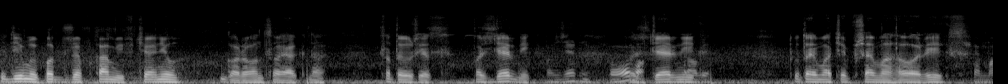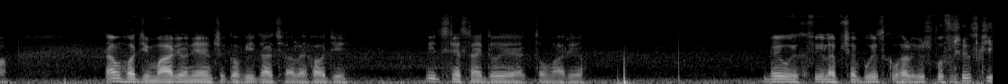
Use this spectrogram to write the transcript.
Siedzimy pod drzewkami w cieniu, gorąco jak na, co to już jest, październik. Październik, połowa. Październik. prawie. Tutaj macie Przema ORX. Siema. Tam chodzi Mario, nie wiem czy go widać, ale chodzi. Nic nie znajduje jak to Mario. Były chwile przebłysku, ale już po wszystkim.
